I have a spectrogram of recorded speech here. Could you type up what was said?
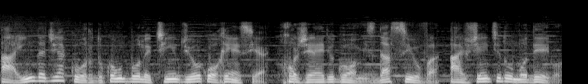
Ainda de acordo com o boletim de ocorrência, Rogério Gomes da Silva, agente do modelo,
